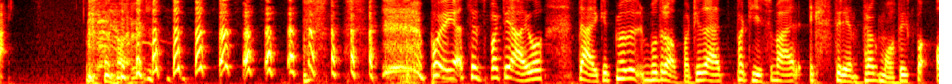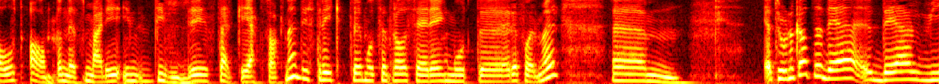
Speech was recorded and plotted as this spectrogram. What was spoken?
Nei. Nei vel. Poenget Senterpartiet er jo det er ikke et moderatparti, det er et parti som er ekstremt pragmatisk på alt annet enn det som er de veldig sterke hjertesakene. Distrikt mot sentralisering, mot uh, reformer. Um, Jeg tror nok at det, det, vi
